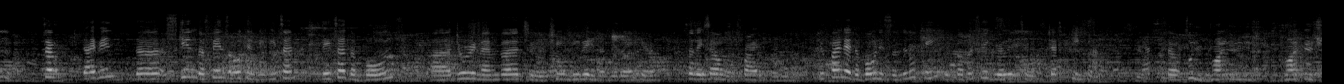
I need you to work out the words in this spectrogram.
Mm. So dive in. The skin, the fins all can be eaten. Later the bones, uh, do remember to actually leave it in the middle here. So later on we'll fry it for you. You find that the bone is a little pink. We purposely grill it till it's just pink. lah. Yeah, so So you dry age, dry age,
